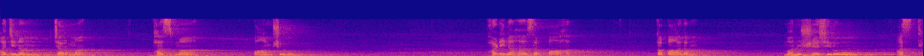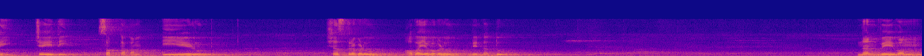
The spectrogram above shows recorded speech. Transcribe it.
ಅಜಿನಂ ಚರ್ಮ ಭಸ್ಮ ಪಾಂಶು ಫಣಿನಃ ಸರ್ಪಾಹ. ಕಪಾಲಂ ಮನುಷ್ಯಶಿರೋ ಅಸ್ಥಿ ಚೇತಿ ಸಪ್ತಕಂ ಈ ಏಳು ಶಸ್ತ್ರಗಳು ಅವಯವಗಳು ನಿನ್ನದ್ದು. ನನ್ವೇವಂ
